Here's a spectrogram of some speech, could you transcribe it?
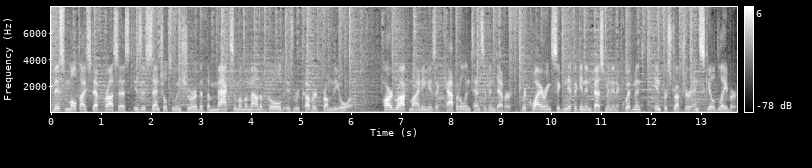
This multi-step process is essential to ensure that the maximum amount of gold is recovered from the ore. Hard rock mining is a capital-intensive endeavor, requiring significant investment in equipment, infrastructure and skilled labor.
